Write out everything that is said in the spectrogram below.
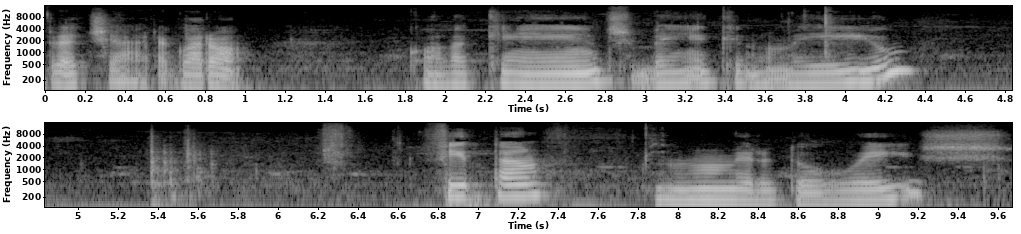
pra tiara. Agora, ó. Cola quente, bem aqui no meio. Fita número 2.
